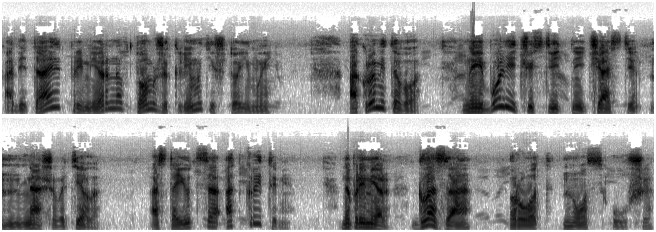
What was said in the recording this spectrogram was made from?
обитают примерно в том же климате, что и мы. А кроме того, наиболее чувствительные части нашего тела остаются открытыми. Например, глаза, рот, нос, уши.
